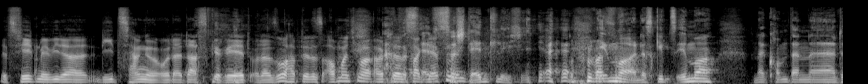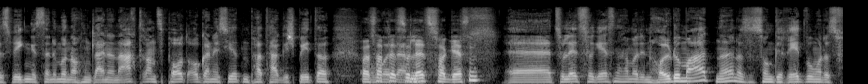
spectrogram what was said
jetzt fehlt mir wieder die Zange oder das Gerät oder so. Habt ihr das auch manchmal habt ihr das vergessen? Selbstverständlich. immer, das gibt's immer. Und da kommt dann, äh, deswegen ist dann immer noch ein kleiner Nachtransport organisiert, ein paar Tage später. Was habt ihr zuletzt vergessen? Äh, zuletzt vergessen haben wir den Holdomat, ne? Das ist so ein Gerät, wo man das,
